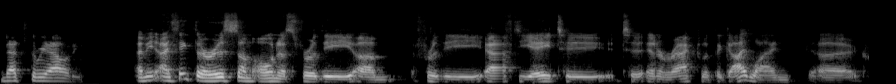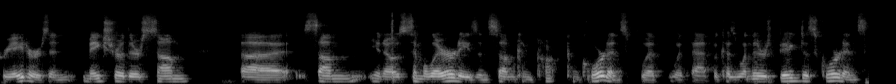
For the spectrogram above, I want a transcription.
And that's the reality. I mean, I think there is some onus for the um, for the FDA to to interact with the guideline uh, creators and make sure there's some uh, some you know similarities and some concordance with with that because when there's big discordance,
